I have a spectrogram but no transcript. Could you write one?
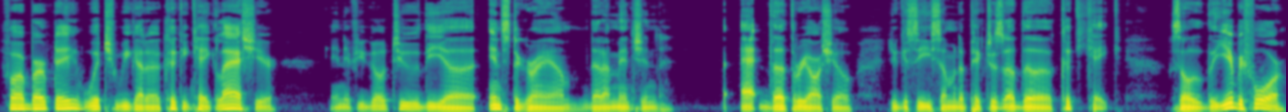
for her birthday, which we got a cookie cake last year. And if you go to the uh, Instagram that I mentioned at the 3R show, you can see some of the pictures of the cookie cake. So the year before,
